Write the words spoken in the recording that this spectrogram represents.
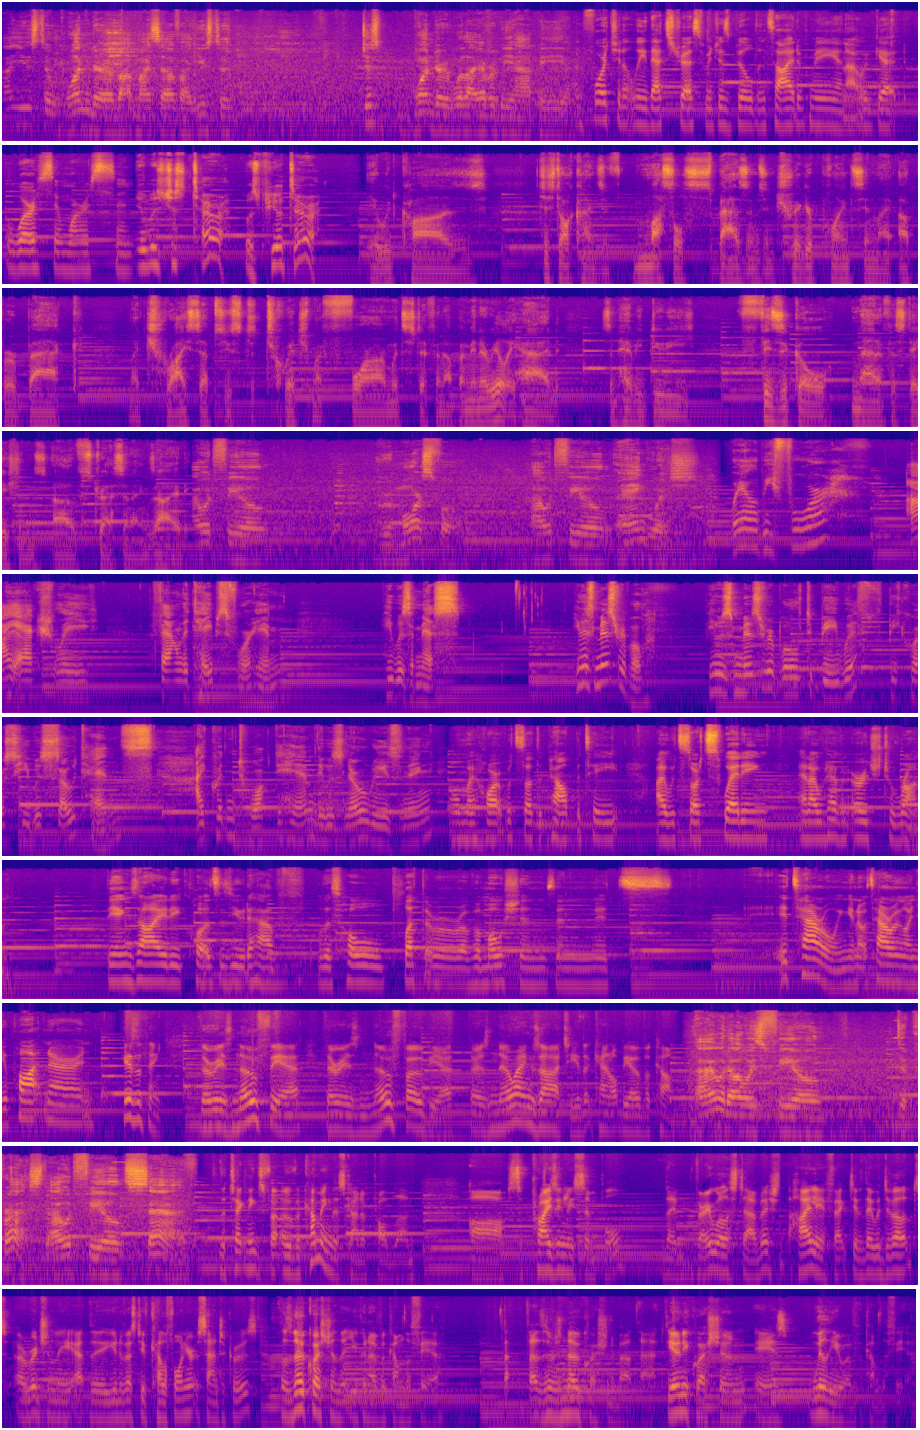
I used to wonder about myself. I used to just wonder, will I ever be happy? Unfortunately, that stress would just build inside of me and I would get worse and worse. And It was just terror. It was pure terror. It would cause just all kinds of muscle spasms and trigger points in my upper back. My triceps used to twitch, my forearm would stiffen up. I mean, I really had some heavy duty physical manifestations of stress and anxiety. I would feel remorseful. I would feel anguish. Well, before I actually found the tapes for him, he was a mess. He was miserable. He was miserable to be with because he was so tense. I couldn't talk to him. There was no reasoning. oh, my heart would start to palpitate. I would start sweating and I would have an urge to run. The anxiety causes you to have this whole plethora of emotions and it's it's harrowing, you know, it's harrowing on your partner and Here's the thing there is no fear, there is no phobia, there is no anxiety that cannot be overcome. I would always feel depressed. I would feel sad. The techniques for overcoming this kind of problem are surprisingly simple. They're very well established, highly effective. They were developed originally at the University of California at Santa Cruz. There's no question that you can overcome the fear. That, that, there's no question about that. The only question is, will you overcome the fear?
